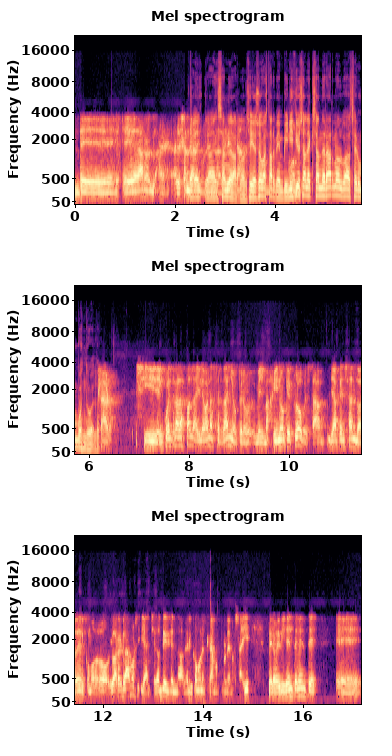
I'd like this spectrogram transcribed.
de eh, Alexander, Arnold, Sí, eso va a estar bien. Vinicius Alexander Arnold va a ser un buen duelo. Claro. si encuentra la espalda y le van a hacer daño, pero me imagino que Klopp está ya pensando a ver cómo lo, arreglamos y Ancelotti diciendo a ver cómo les creamos problemas ahí. Pero evidentemente eh,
